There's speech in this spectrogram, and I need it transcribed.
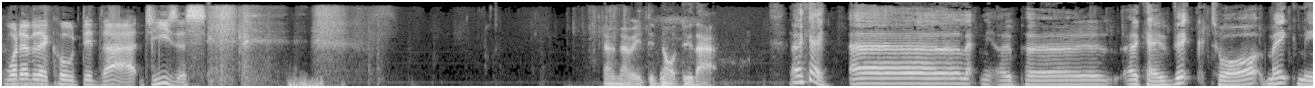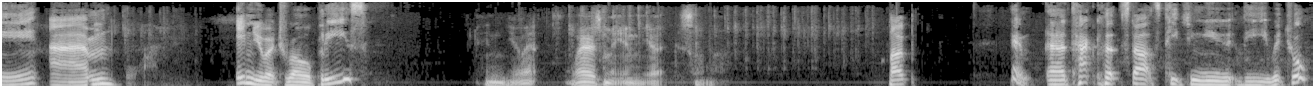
whatever they're called did that, Jesus. No, no, it did not do that. Okay, uh, let me open. Okay, Victor, make me um Inuit roll, please. Inuit. Where's my Inuit? Somewhere. Nope. Okay, uh, Takput starts teaching you the ritual,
